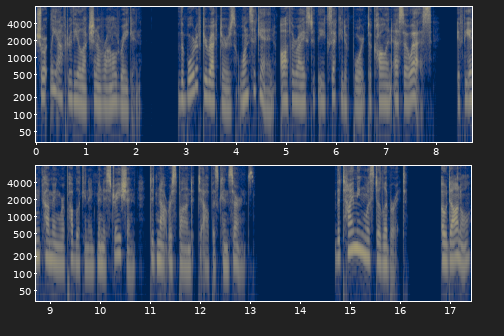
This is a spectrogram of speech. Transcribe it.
shortly after the election of Ronald Reagan, the board of directors once again authorized the executive board to call an SOS if the incoming Republican administration did not respond to ALPA's concerns. The timing was deliberate. O'Donnell,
